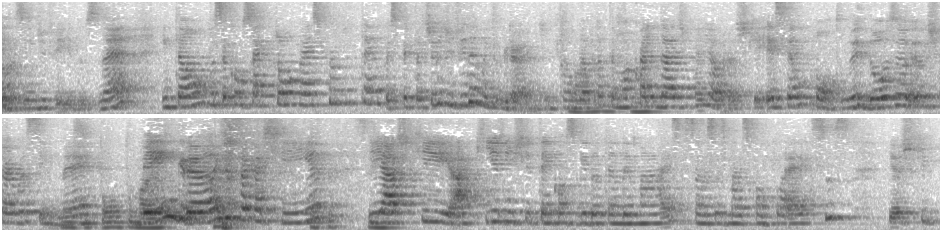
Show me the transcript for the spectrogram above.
Claro. dos indivíduos, né? Então você consegue prolongar isso por muito tempo. A expectativa de vida é muito grande, então dá Claro, para ter uma sim. qualidade melhor. Acho que esse é um ponto. No idoso eu, eu enxergo assim, né? Nesse ponto mais. Bem grande essa caixinha. E acho que aqui a gente tem conseguido atender mais, que são esses mais complexos. E acho que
